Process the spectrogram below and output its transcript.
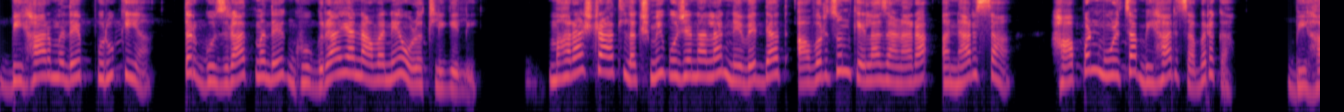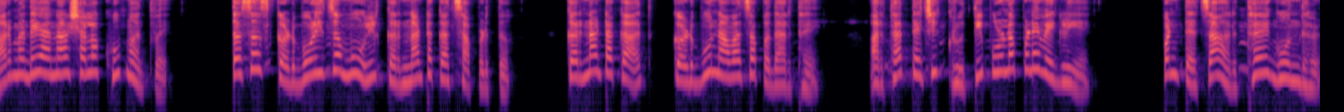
बिहारमध्ये पुरुकिया तर गुजरातमध्ये घुगरा या नावाने ओळखली गेली. महाराष्ट्रात लक्ष्मीपूजनाला नैवेद्यात आवर्जून केला जाणारा अनारसा हा पण मूळचा बिहारचा बरं का. बिहारमध्ये अनारशाला खूप महत्त्व आहे. तसंच कडबोळीचं मूल कर्नाटकात सापडतं. कर्नाटकात कडबू नावाचा पदार्थ आहे. अर्थात त्याची कृती पूर्णपणे वेगळी आहे. पण त्याचा अर्थ आहे गोंधळ.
